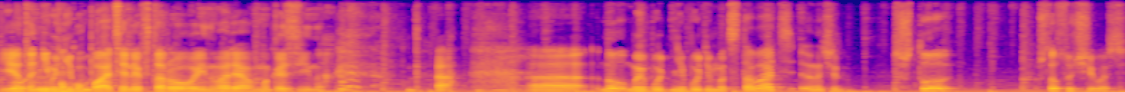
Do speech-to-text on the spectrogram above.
И ну, это не покупатели не... 2 января в магазинах. Да. А, ну, мы не будем отставать. Значит, что, что случилось?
